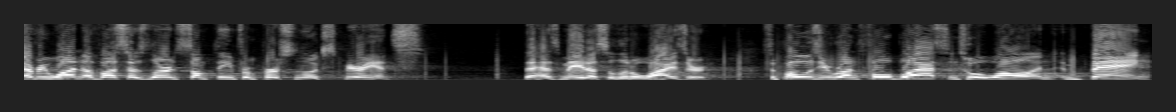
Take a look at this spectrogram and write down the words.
Every one of us has learned something from personal experience that has made us a little wiser. Suppose you run full blast into a wall and, and bang,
